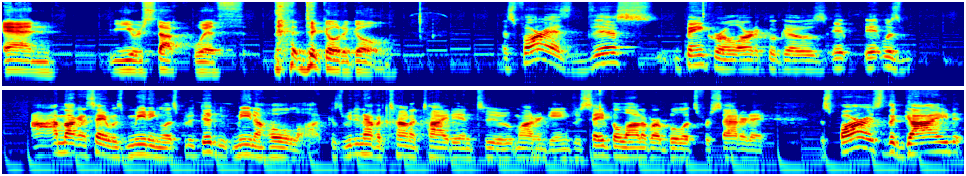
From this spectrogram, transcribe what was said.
And you were stuck with Dakota Gold. As far as this bankroll article goes, it, it was I'm not going to say it was meaningless, but it didn't mean a whole lot because we didn't have a ton of tied into modern games. We saved a lot of our bullets for Saturday. As far as the guide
